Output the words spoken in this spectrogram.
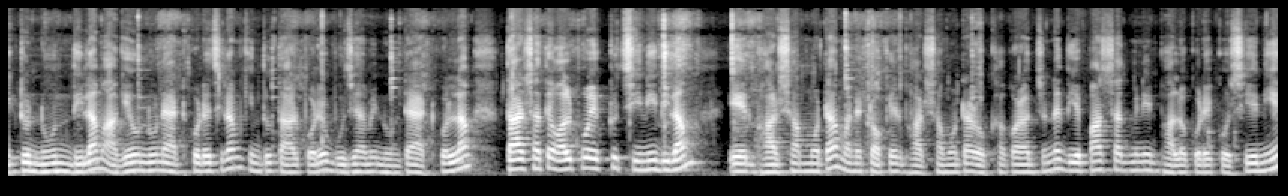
একটু নুন দিলাম। আগেও নুন অ্যাড করেছিলাম, কিন্তু তারপরেও বুঝে আমি নুনটা অ্যাড করলাম। তার সাথে অল্প একটু চিনি দিলাম। এর ভারসাম্যটা মানে টকের ভারসাম্যটা রক্ষা করার জন্য দিয়ে পাঁচ সাত মিনিট ভালো করে কষিয়ে নিয়ে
